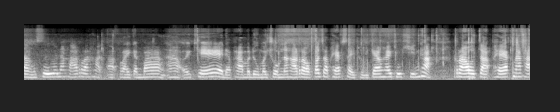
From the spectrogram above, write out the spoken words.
สั่งซื้อนะคะ รหัสอะไรกันบ้างอ่าโอเค เดี๋ยวพามาดูมาชมนะคะ เราก็จะแพ็คใส่ถุงแก้วให้ทุกชิ้นค่ะ เราจะแพ็คนะคะ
